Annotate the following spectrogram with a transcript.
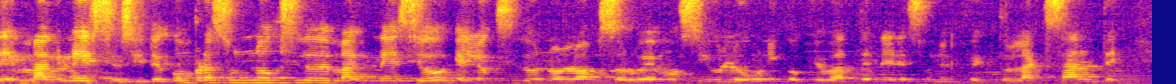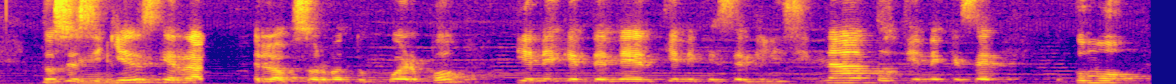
de magnesio, si te compras un óxido de magnesio, el óxido no lo absorbemos y lo único que va a tener es un efecto laxante. Entonces, si quieres que realmente lo absorba tu cuerpo, tiene que tener, tiene que ser glicinato, tiene que ser como,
